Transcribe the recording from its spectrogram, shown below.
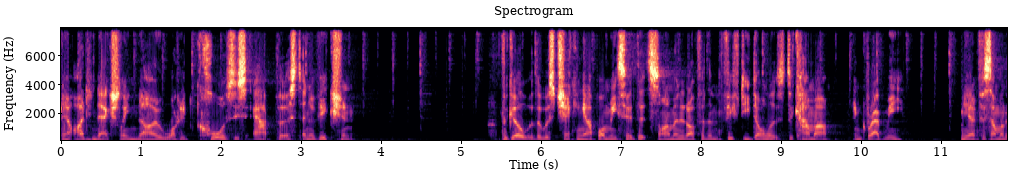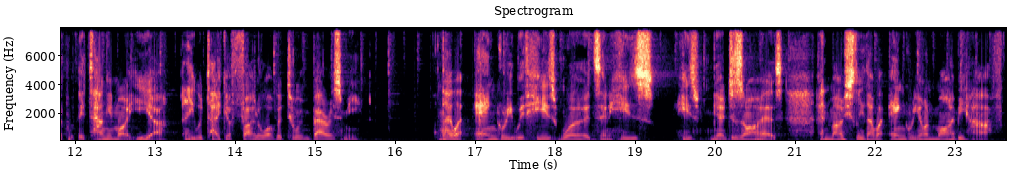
Now, I didn't actually know what had caused this outburst and eviction. The girl that was checking up on me said that Simon had offered them $50 to come up and grab me you know, for someone to put their tongue in my ear and he would take a photo of it to embarrass me. They were angry with his words and his his you know, desires, and mostly they were angry on my behalf.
